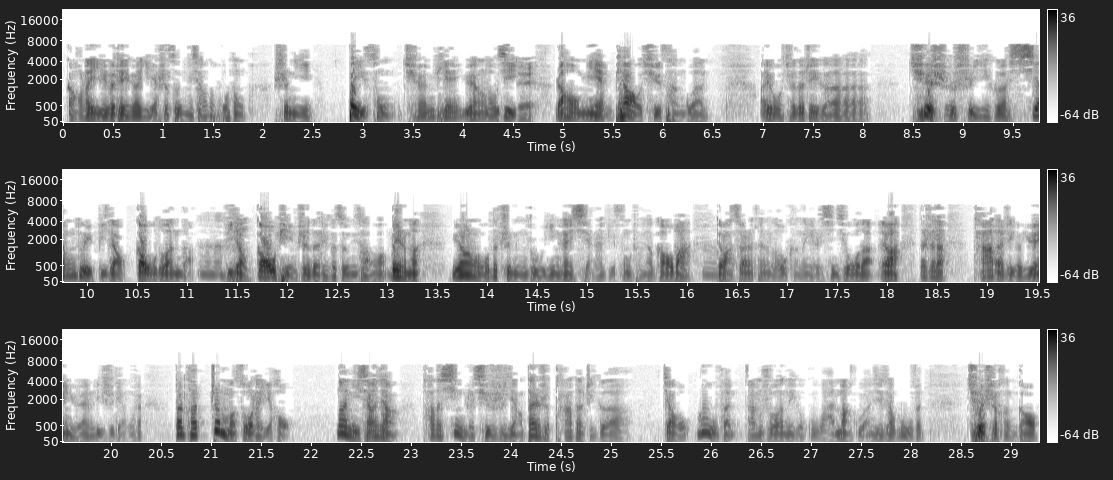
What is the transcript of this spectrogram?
搞了一个这个也是做营销的活动，是你。背诵全篇《岳阳楼记》，对，然后免票去参观。哎呦，我觉得这个确实是一个相对比较高端的、嗯、比较高品质的这个自由营销方法。为什么岳阳楼的知名度应该显然比宋城要高吧？嗯、对吧？虽然它的楼可能也是新修的，对吧？但是呢，它的这个渊源、历史典故上，但它这么做了以后，那你想想，它的性质其实是一样，但是它的这个。叫路分，咱们说那个古玩嘛，古玩就叫路分，确实很高。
